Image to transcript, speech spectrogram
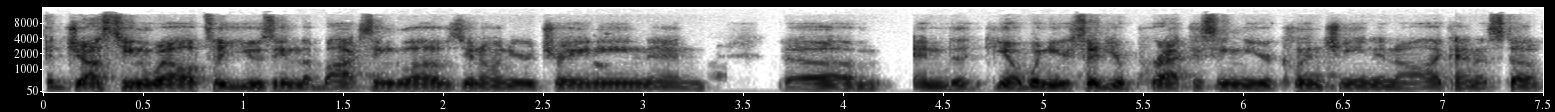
adjusting well to using the boxing gloves, you know, in your training and um, and the, you know when you said you're practicing you're clinching and all that kind of stuff?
